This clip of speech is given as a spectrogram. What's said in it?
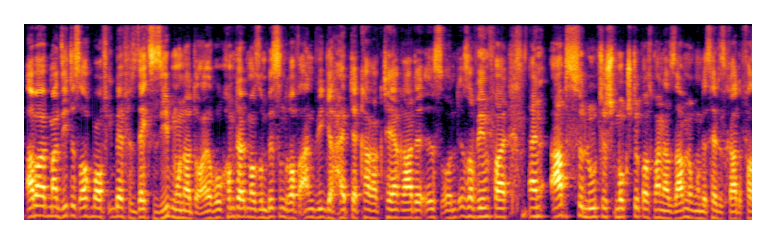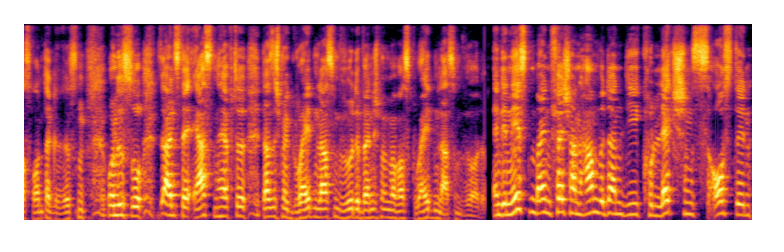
Aber man sieht es auch mal auf Ebay für 600, 700 Euro. Kommt halt immer so ein bisschen drauf an, wie gehypt der Charakter gerade ist. Und ist auf jeden Fall ein absolutes Schmuckstück aus meiner Sammlung. Und das hätte es gerade fast runtergerissen. Und ist so eines der ersten Hefte, das ich mir graden lassen würde, wenn ich mir mal was graden lassen würde. In den nächsten beiden Fächern haben wir dann die Collections aus dem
